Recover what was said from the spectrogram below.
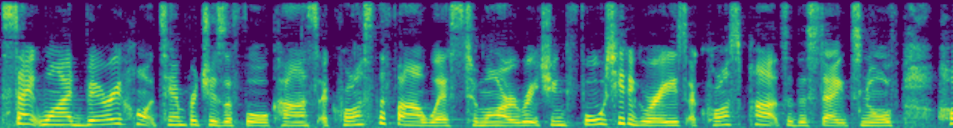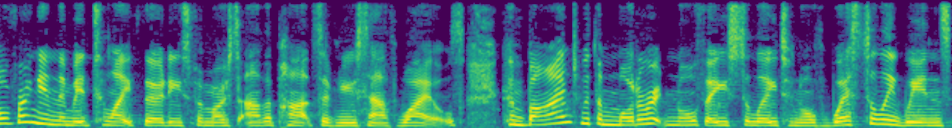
Statewide, very hot temperatures are forecast across the far west tomorrow, reaching 40 degrees across parts of the state's north, hovering in the mid to late 30s for most other parts of New South Wales. Combined with the moderate northeasterly to northwesterly winds,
